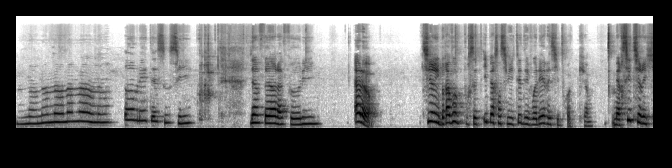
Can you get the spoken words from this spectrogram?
Non, non, non, non, non, non. Oublie tes soucis. Viens faire la folie. Alors, Thierry, bravo pour cette hypersensibilité dévoilée réciproque. Merci Thierry.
